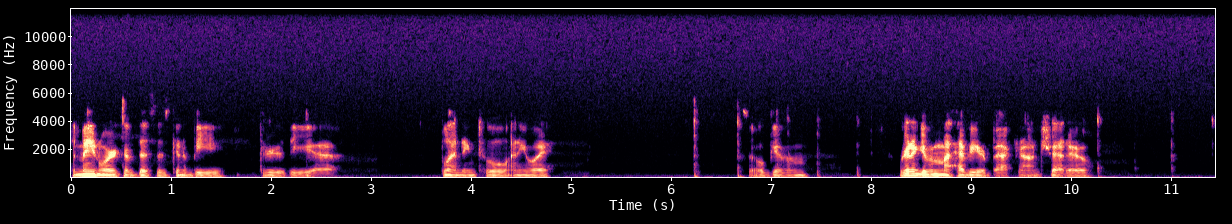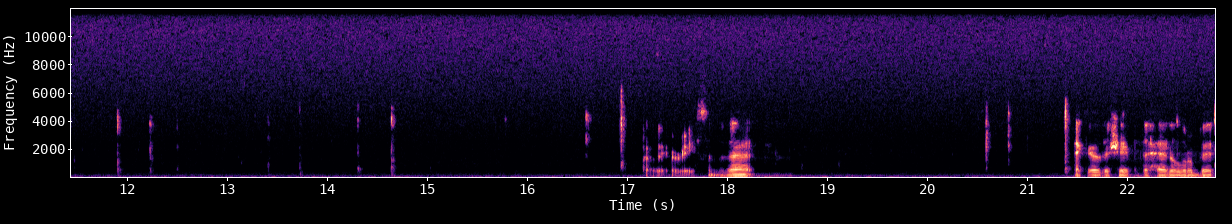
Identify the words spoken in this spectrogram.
The main work of this is going to be through the uh, blending tool anyway. So we'll give them we're going to give him a heavier background shadow. Probably erase some of that. Echo the shape of the head a little bit.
